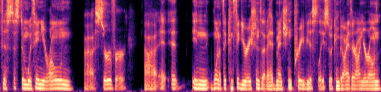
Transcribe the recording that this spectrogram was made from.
the system within your own uh, server uh, in one of the configurations that I had mentioned previously. So it can be either on your own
